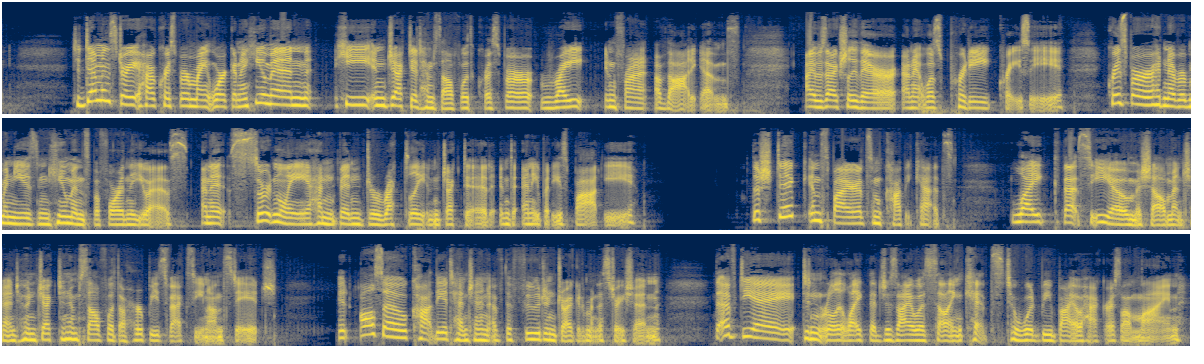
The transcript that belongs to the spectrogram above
To demonstrate how CRISPR might work in a human, he injected himself with CRISPR right in front of the audience. I was actually there, and it was pretty crazy. CRISPR had never been used in humans before in the US, and it certainly hadn't been directly injected into anybody's body. The shtick inspired some copycats, like that CEO Michelle mentioned, who injected himself with a herpes vaccine on stage. It also caught the attention of the Food and Drug Administration. The FDA didn't really like that Josiah was selling kits to would be biohackers online.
